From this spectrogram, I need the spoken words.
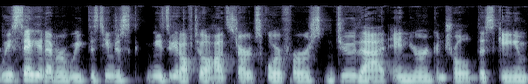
we say it every week. This team just needs to get off to a hot start, score first, do that, and you're in control of this game.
